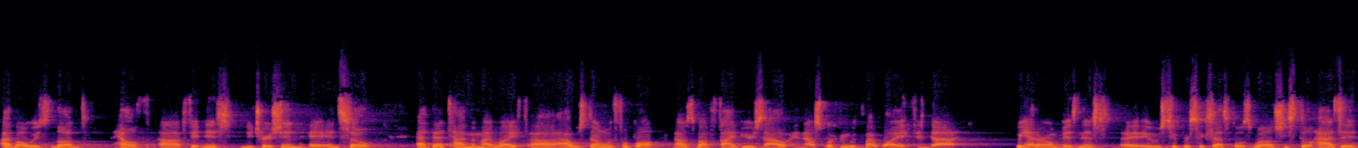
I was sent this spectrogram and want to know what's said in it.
I've always loved health, uh, fitness, nutrition, and so at that time in my life, uh, I was done with football. I was about five years out, and I was working with my wife, and uh, we had our own business. Uh, it was super successful as well. She still has it.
